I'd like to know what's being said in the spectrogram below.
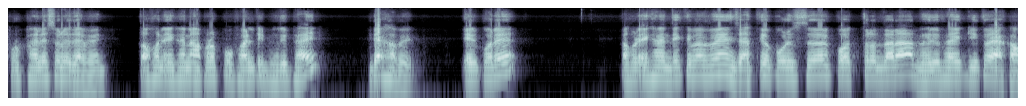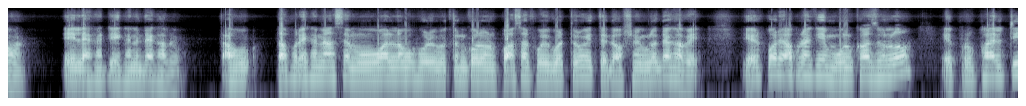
প্রোফাইলে চলে যাবেন। তখন এখানে আপনার প্রোফাইলটি ভেরিফাই দেখাবে। এরপরে তারপরে এখানে দেখতে পাবেন জাতীয় পরিচয়পত্র দ্বারা ভেরিফাইকৃত অ্যাকাউন্ট এই লেখাটি এখানে দেখাবে। তারপরে এখানে আছে মোবাইল নম্বর পরিবর্তন করুন পাসওয়ার্ড পরিবর্তন ইত্যাদি অপশনগুলো দেখাবে। এরপরে আপনাকে মূল কাজ হলো এই প্রোফাইলটি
